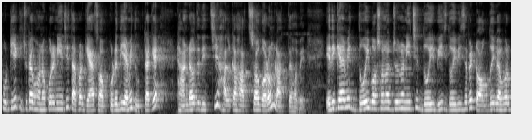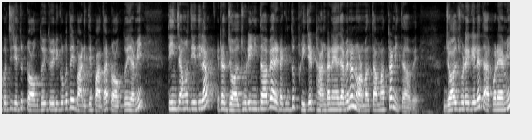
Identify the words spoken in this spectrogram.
ফুটিয়ে কিছুটা ঘন করে নিয়েছি। তারপর গ্যাস অফ করে দিয়ে আমি দুধটাকে ঠান্ডা হতে দিচ্ছি। হালকা হাত সহ গরম রাখতে হবে। এদিকে আমি দই বসানোর জন্য নিয়েছি দই বীজ। দই বীজ হিসাবে টক দই ব্যবহার করছি। যেহেতু টক দই তৈরি করব, তাই বাড়িতে পাতা, টক দই আমি তিন চামচ দিয়ে দিলাম। এটা জল ঝরিয়ে নিতে হবে আর এটা কিন্তু ফ্রিজের ঠান্ডা নেওয়া যাবে না, নর্মাল তাপমাত্রা নিতে হবে। জল ঝরে গেলে তারপরে আমি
